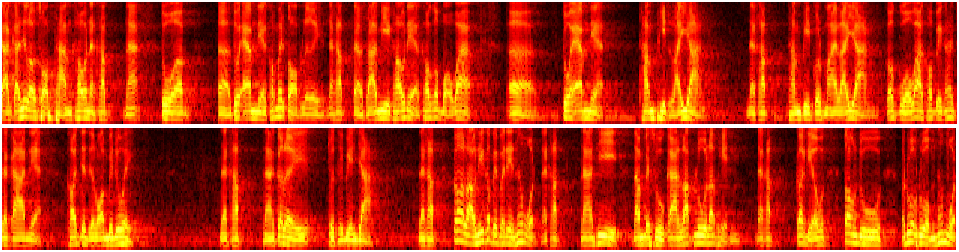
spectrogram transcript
จากการที่เราสอบถามเขานะครับนะตัวเอ่อตัวแอมเนี่ยเขาไม่ตอบเลยนะครับ แต่สามีเขาเนี่ยเขาก็บอกว่าเอ่อตัวแอมเนี่ย ทำผิดหลายอย่างนะครับทำผิดกฎหมายหลายอย่าง ก็กลัวว่าเขาเป็นข้าราชการเนี่ยเขาจะเดือดร้อนไปด้วยนะครับนะก็เลยจดทะเบียนหย่านะครับ ก็เหล่านี้ก็เป็นประเด็นทั้งหมดนะครับนะที่นำไปสู่การรับรู้รับเห็นนะครับ ก็เดี๋ยวต้องดูรวบรวมทั้งหมด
